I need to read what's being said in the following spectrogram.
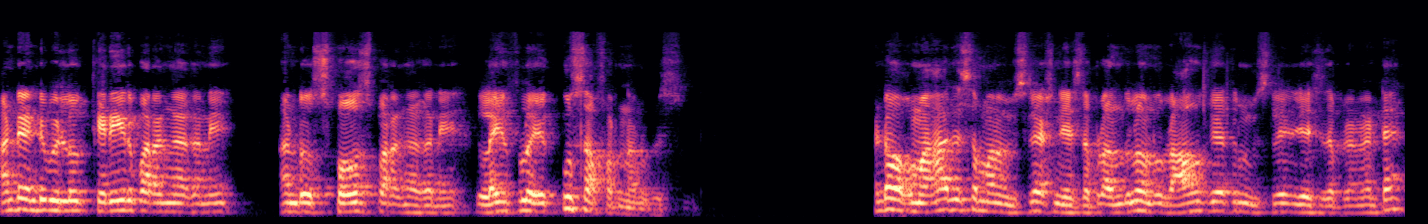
అంటే ఏంటి వీళ్ళు కెరీర్ పరంగా కానీ అండ్ స్పౌస్ పరంగా కానీ లైఫ్లో ఎక్కువ సఫర్ని అనిపిస్తుంది అంటే ఒక మహాదశ మనం విశ్లేషణ చేసేటప్పుడు అందులో రాహుకేతును విశ్లేషణ చేసేటప్పుడు ఏంటంటే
